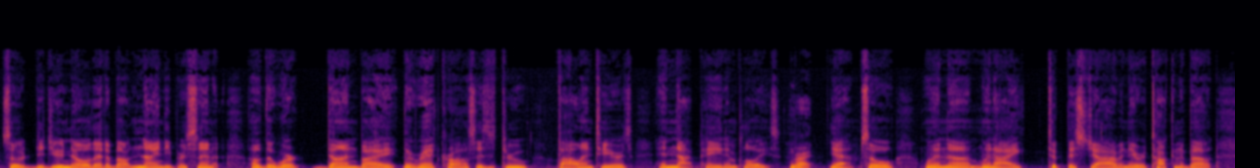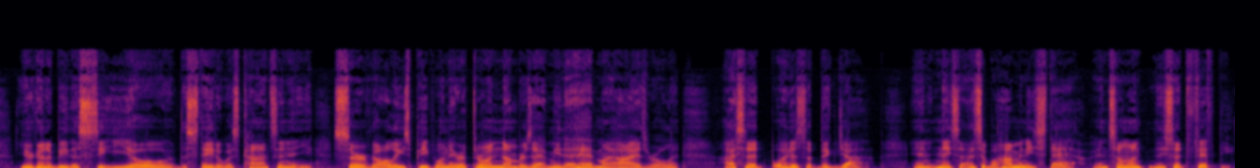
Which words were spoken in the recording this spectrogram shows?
So, did you know that about 90% of the work done by the Red Cross is through volunteers and not paid employees? Right. Yeah. So, when, um, when I took this job and they were talking about you're going to be the CEO of the state of Wisconsin and you served all these people and they were throwing numbers at me that had my eyes rolling. I said, "Boy, this is a big job." And they said, "I said, well, how many staff?" And someone they said 50.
